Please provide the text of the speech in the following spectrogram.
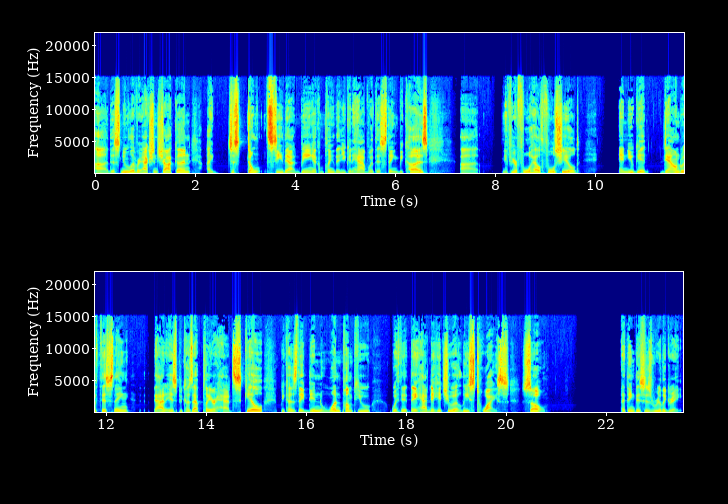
uh, this new lever action shotgun, I just don't see that being a complaint that you can have with this thing because uh, if you're full health, full shield, and you get downed with this thing, that is because that player had skill because they didn't one pump you with it they had to hit you at least twice. So i think this is really great.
